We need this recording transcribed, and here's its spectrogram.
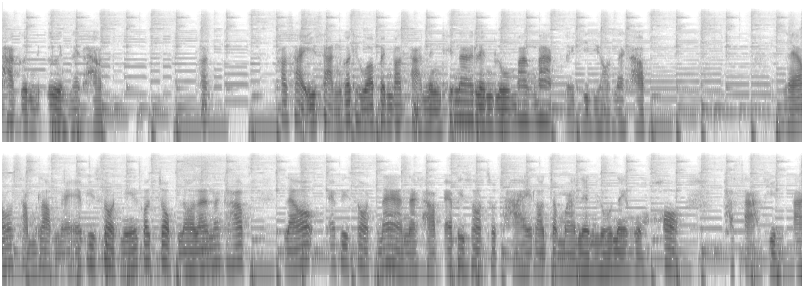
ภาคอื่น ๆนะครับภาภาษาอีสานก็ถือว่าเป็นภาษาหนึ่งที่น่าเรียนรู้มากๆเลยทีเดียวนะครับ แล้วสำหรับใน episode นี้ก็จบแล้วแล้วนะครับ แล้ว episode หน้านะครับ episode สุดท้ายเราจะมาเรียนรู้ในหัวข้อภาษาถิ่นใต้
